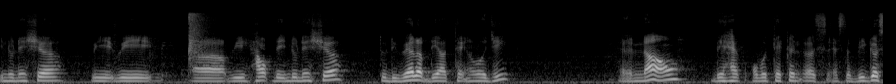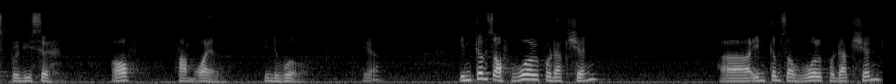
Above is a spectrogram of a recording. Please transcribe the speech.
Indonesia, we, we, uh, we helped the Indonesia to develop their technology and now they have overtaken us as the biggest producer of palm oil in the world. Yeah. In terms of world production, uh, in terms of world production,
